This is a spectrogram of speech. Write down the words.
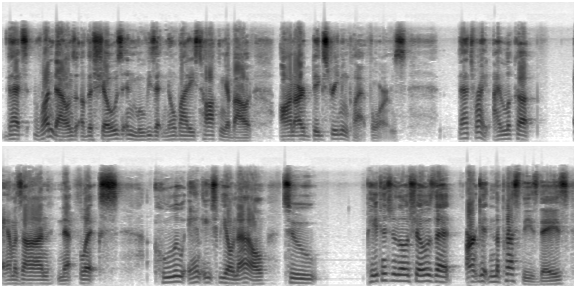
that's rundowns of the shows and movies that nobody's talking about on our big streaming platforms. That's right. I look up Amazon, Netflix, Hulu, and HBO Now to pay attention to those shows that aren't getting the press these days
